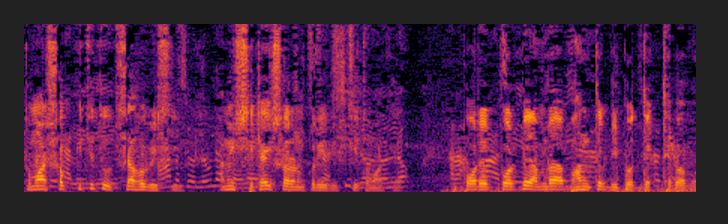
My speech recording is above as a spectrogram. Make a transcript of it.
তোমার সবকিছুতে উৎসাহ বেশি। আমি সেটাই স্মরণ করিয়ে দিচ্ছি তোমাকে। পরের পর্বে আমরা ভান্তের বিপদ দেখতে পাবো।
